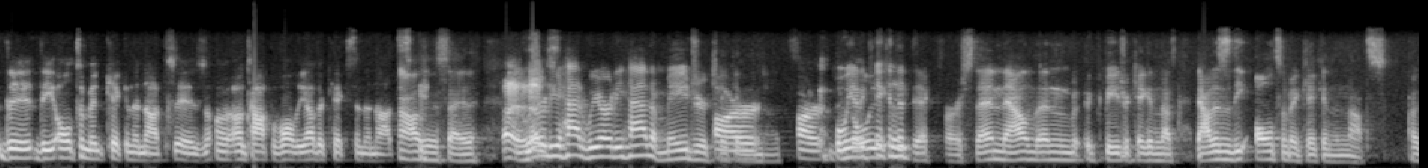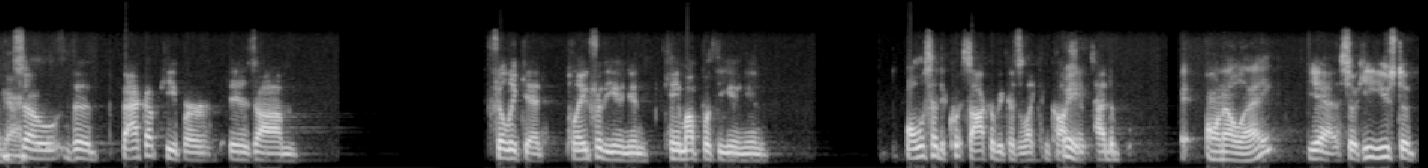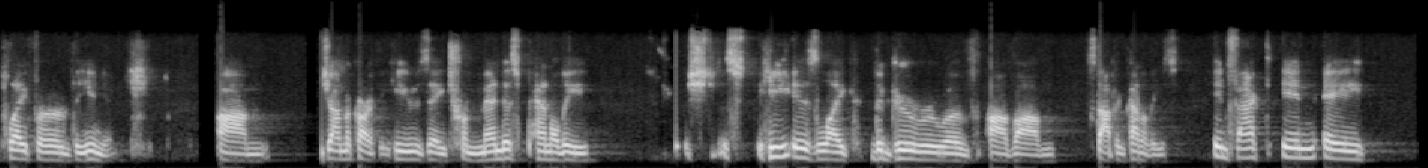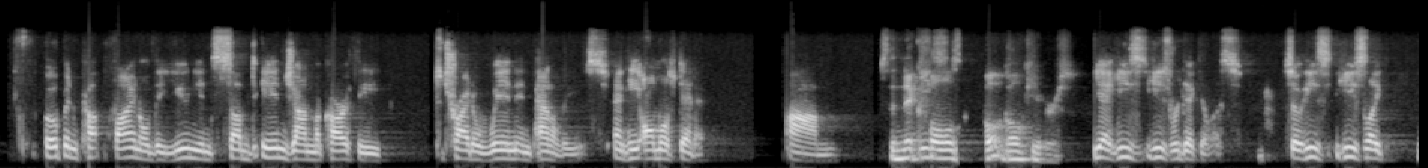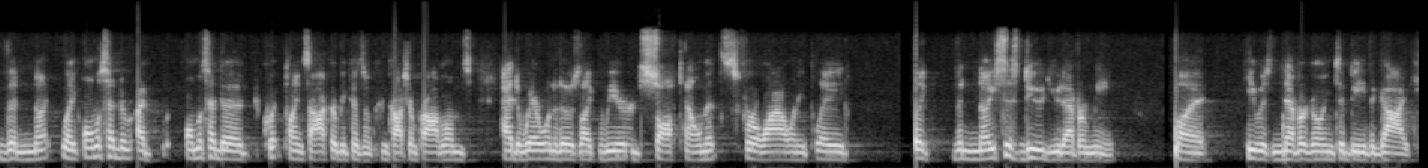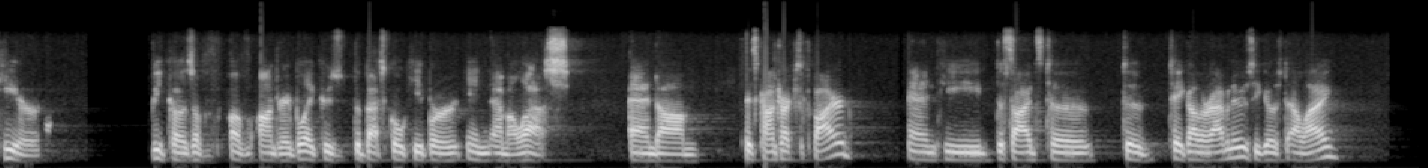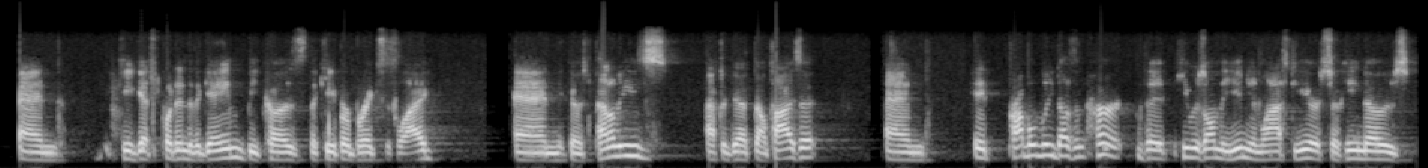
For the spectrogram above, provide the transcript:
the the ultimate kick in the nuts is on, on top of all the other kicks in the nuts. I was gonna say we that's- already had we already had a major kick Are- in the nuts. Are But we had a kick in the dick first, then now then a major kick in the nuts. Now this is the ultimate kick in the nuts. Okay. So the backup keeper is um, Philly kid, played for the Union, came up with the Union, almost had to quit soccer because of like concussions. Wait. Had to on LA? Yeah, so he used to play for the Union. Um, John McCarthy. He was a tremendous penalty. He is like the guru of of um, stopping penalties. In fact, in a Open Cup final, the Union subbed in John McCarthy to try to win in penalties, and he almost did it. Um, It's the Nick Foles goalkeepers. yeah, he's he's ridiculous. So he's he's like the night, like almost had to I almost had to quit playing soccer because of concussion problems. Had to wear one of those like weird soft helmets for a while when he played. Like the nicest dude you'd ever meet, but he was never going to be the guy here because of of Andre Blake, who's the best goalkeeper in MLS, and um, his contract's expired, and he decides to to take other avenues. He goes to LA and he gets put into the game because the keeper breaks his leg and it goes to penalties after Gareth Bale ties it. And it probably doesn't hurt that he was on the union last year, so he knows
